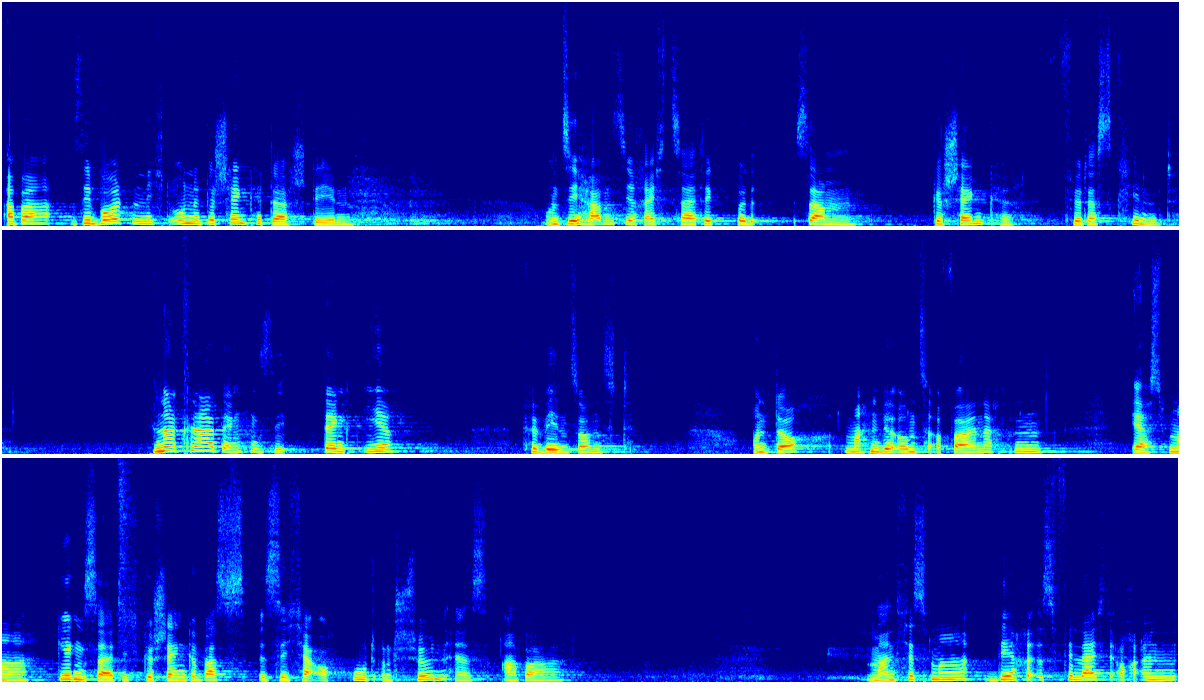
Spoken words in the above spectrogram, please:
Aber sie wollten nicht ohne Geschenke dastehen. Und sie haben sie rechtzeitig besammen. Geschenke für das Kind. Na klar, denken sie, denkt ihr, für wen sonst? Und doch machen wir uns auf Weihnachten erstmal gegenseitig Geschenke, was sicher auch gut und schön ist, aber manches Mal wäre es vielleicht auch ein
